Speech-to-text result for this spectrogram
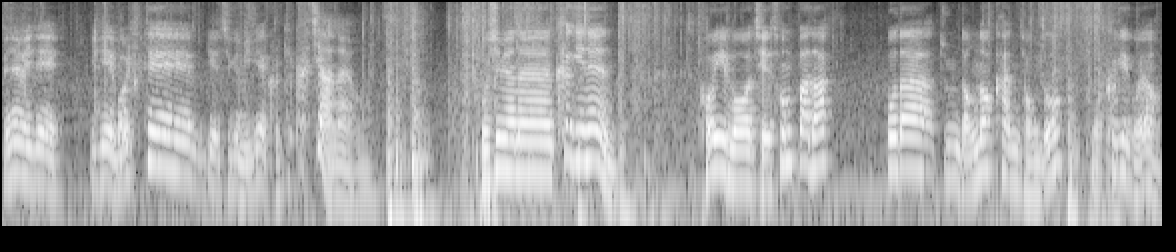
왜냐면 이제 이게 멀티탭 이게 지금 이게 그렇게 크지 않아요. 보시면은 크기는 거의 뭐 제 손바닥보다 좀 넉넉한 정도 뭐 크기고요.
